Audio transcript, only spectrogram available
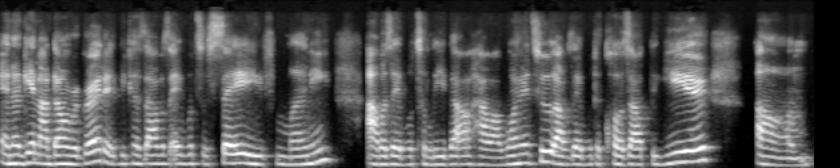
And again, I don't regret it because I was able to save money. I was able to leave out how I wanted to. I was able to close out the year. Um,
